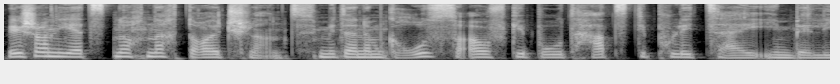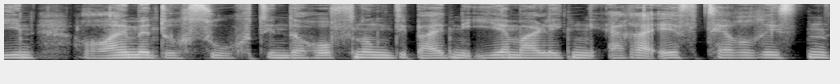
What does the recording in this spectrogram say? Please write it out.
Wir schauen jetzt noch nach Deutschland. Mit einem Großaufgebot hat die Polizei in Berlin Räume durchsucht, in der Hoffnung, die beiden ehemaligen RAF-Terroristen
